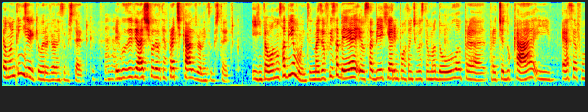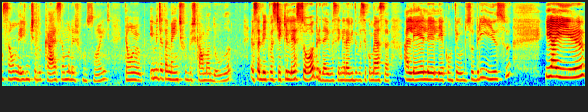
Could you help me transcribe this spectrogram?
eu não entendia que aquilo era violência obstétrica. Uhum. Inclusive, acho que eu devo ter praticado violência obstétrica. Então eu não sabia muito, mas eu fui saber, eu sabia que era importante você ter uma doula pra te educar, e essa é a função mesmo, te educar, essa é uma das funções. Então eu imediatamente fui buscar uma doula. Eu sabia que você tinha que ler sobre, daí você engravida, você começa a ler, ler, ler conteúdo sobre isso. E aí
